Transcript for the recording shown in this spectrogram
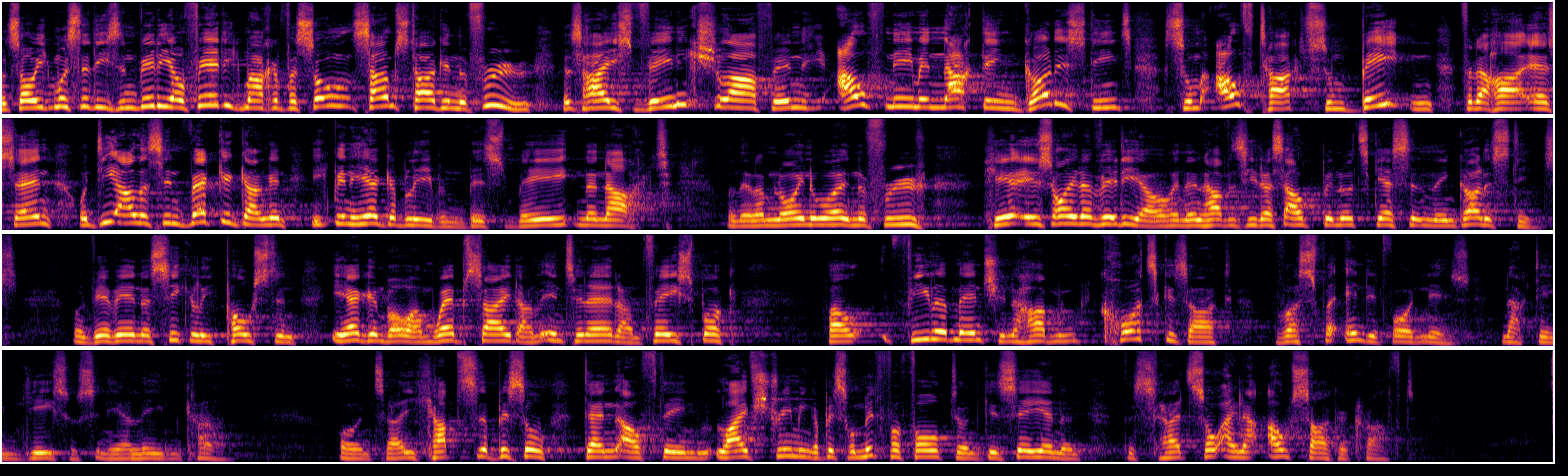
Und so, ich musste diesen Video fertig machen für Samstag in der Früh. Das heißt, wenig schlafen, aufnehmen nach dem Gottesdienst zum Auftakt, zum Beten für der HSN. Und die alle sind weggegangen. Ich bin hier geblieben bis spät in der Nacht. Und dann um 9 Uhr in der Früh, hier ist euer Video. Und dann haben sie das auch benutzt gestern in den Gottesdienst. Und wir werden es sicherlich posten irgendwo am Website, am Internet, am Facebook. Weil viele Menschen haben kurz gesagt, was verändert worden ist, nachdem Jesus in ihr Leben kam. Und äh, ich habe es ein bisschen dann auf den Livestreaming ein bisschen mitverfolgt und gesehen. Und das hat so eine Aussagekraft.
